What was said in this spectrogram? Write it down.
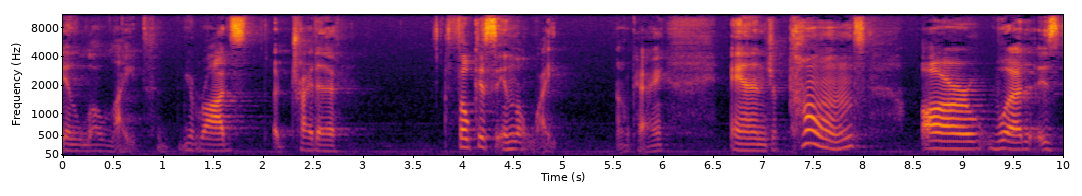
in low light. Your rods uh, try to focus in the light. Okay, and your cones are what is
